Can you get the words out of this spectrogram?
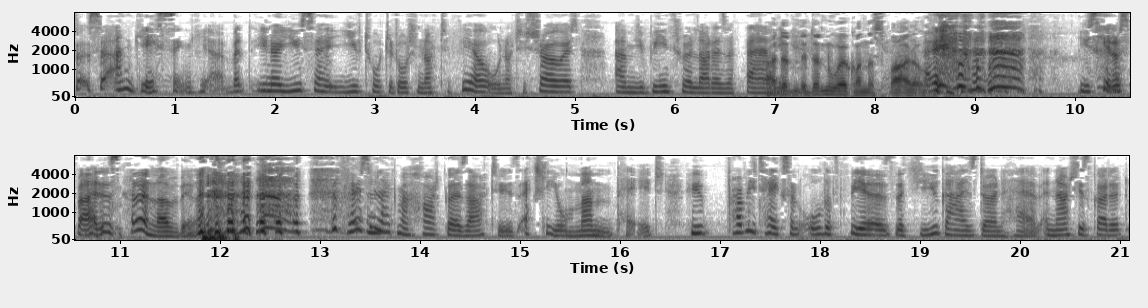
So, so I'm guessing here, but you know, you say you've taught your daughter not to fear or not to show it. Um, you've been through a lot as a family. didn't, it didn't work on the spider. You scared of spiders? I don't love them. The person like my heart goes out to is actually your mum, Paige, who probably takes on all the fears that you guys don't have, and now she's got it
